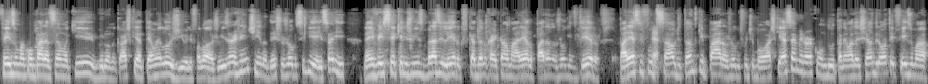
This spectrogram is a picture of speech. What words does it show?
fez uma comparação aqui, Bruno, que eu acho que é até um elogio. Ele falou: ó, juiz argentino, deixa o jogo seguir. É isso aí. Né? Em vez de ser aquele juiz brasileiro que fica dando cartão amarelo, parando o jogo inteiro, parece futsal, de tanto que para o jogo de futebol. Acho que essa é a melhor conduta. Né? O Alexandre ontem fez uma.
